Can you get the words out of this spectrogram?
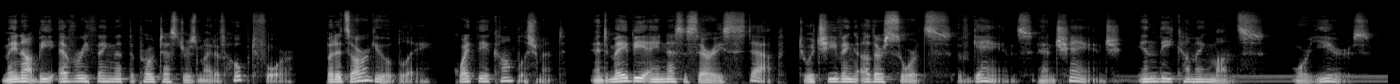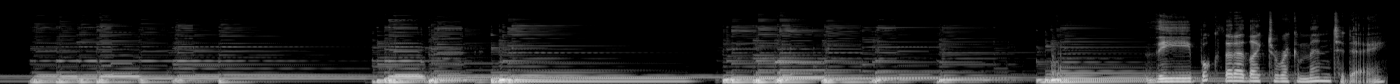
may not be everything that the protesters might have hoped for, but it's arguably quite the accomplishment, and may be a necessary step to achieving other sorts of gains and change in the coming months or years. The book that I'd like to recommend today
